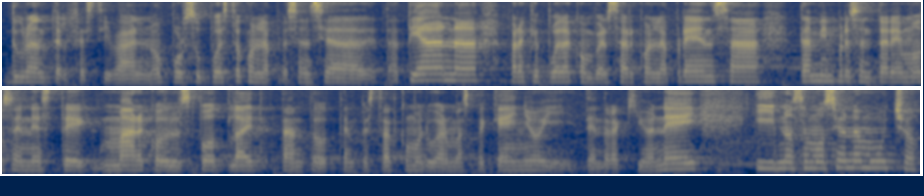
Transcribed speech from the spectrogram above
durante el festival, ¿no? Por supuesto con la presencia de Tatiana, para que pueda conversar con la prensa. También presentaremos en este marco del Spotlight tanto Tempestad como Lugar Más Pequeño y tendrá QA. Y nos emociona mucho.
